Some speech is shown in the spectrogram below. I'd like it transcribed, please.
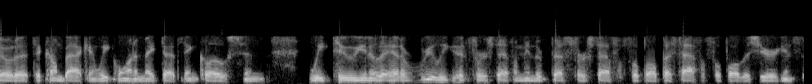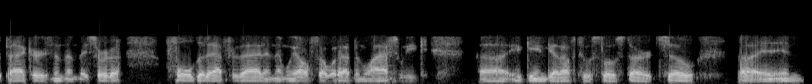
so to to come back in week one and make that thing close. And week two, you know, they had a really good first half. I mean, their best first half of football, best half of football this year against the Packers, and then they sort of folded after that. And then we all saw what happened last week. Uh, again, got off to a slow start. So, uh, and,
